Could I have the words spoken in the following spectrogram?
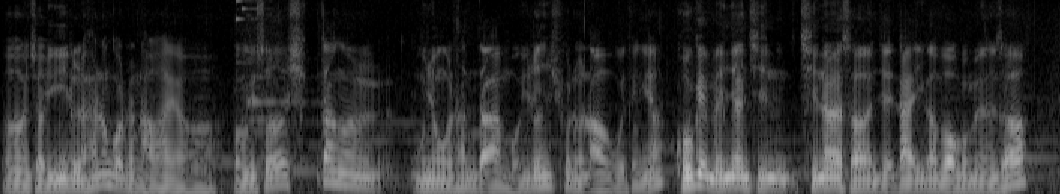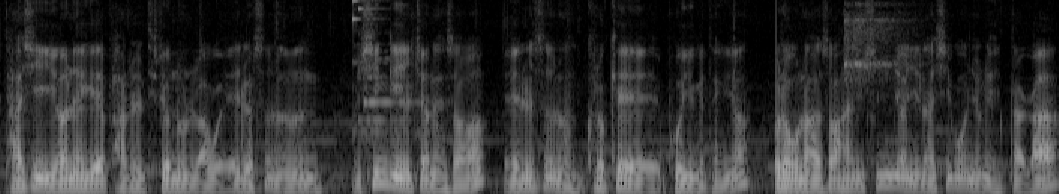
어, 저 일을 하는 거로 나와요. 거기서 식당을 운영을 한다. 뭐 이런 식으로 나오거든요. 그게 몇 년 지나서 이제 나이가 먹으면서 다시 연예계에 발을 들여놓으려고 애를 쓰는 신기일전에서 애를 쓰는 그렇게 보이거든요. 그러고 나서 한 10년이나 15년에 있다가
